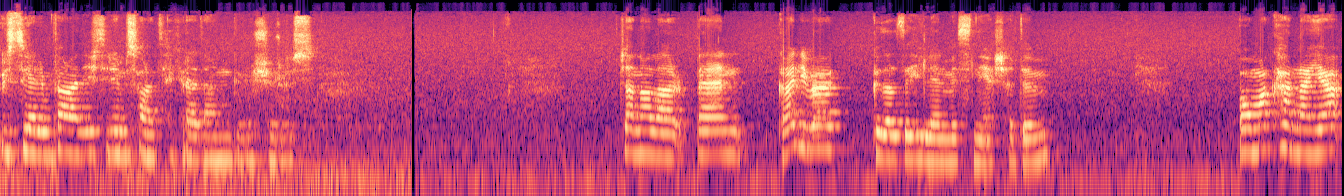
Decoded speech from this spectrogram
üstlerimi falan değiştireyim. Sonra tekrardan görüşürüz. Canalar ben galiba gıda zehirlenmesini yaşadım. O makarnaya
